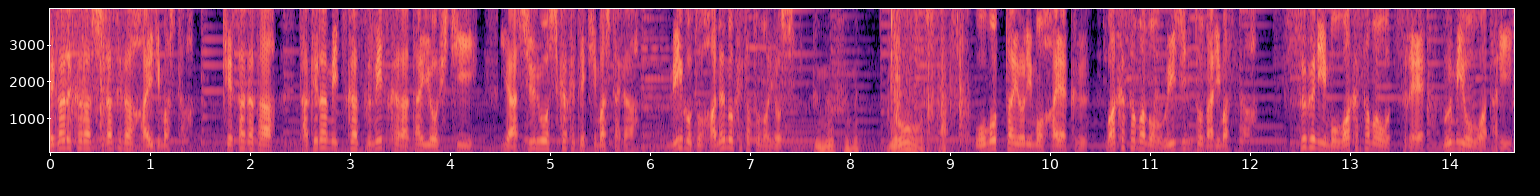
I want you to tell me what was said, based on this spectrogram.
せがれから知らせが入りました。今朝方、武田光和自ら隊を率い、野襲を仕掛けてきましたが、見事跳ねのけたとのよし。ふむふむ、用をした。思ったよりも早く、若様の初陣となりますが、すぐにも若様を連れ、海を渡り、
